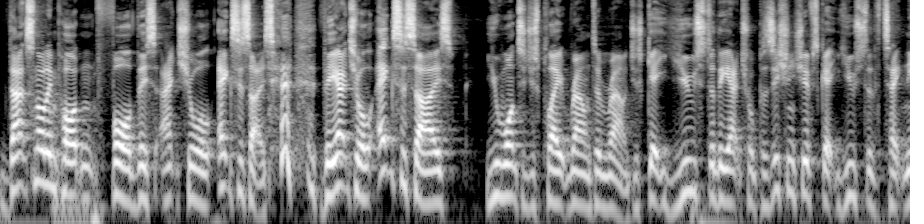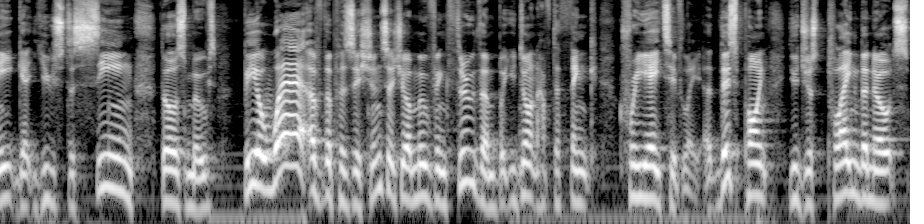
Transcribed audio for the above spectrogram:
that's not important for this actual exercise. the actual exercise you want to just play it round and round. Just get used to the actual position shifts, get used to the technique, get used to seeing those moves. Be aware of the positions as you're moving through them, but you don't have to think creatively. At this point, you're just playing the notes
